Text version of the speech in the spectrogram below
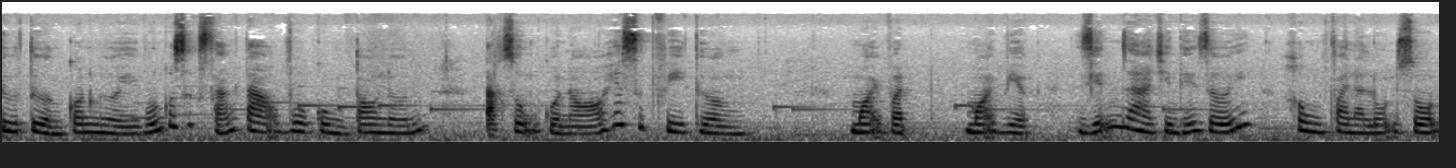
Tư tưởng con người vốn có sức sáng tạo vô cùng to lớn, tác dụng của nó hết sức phi thường. Mọi vật, mọi việc diễn ra trên thế giới không phải là lộn xộn,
